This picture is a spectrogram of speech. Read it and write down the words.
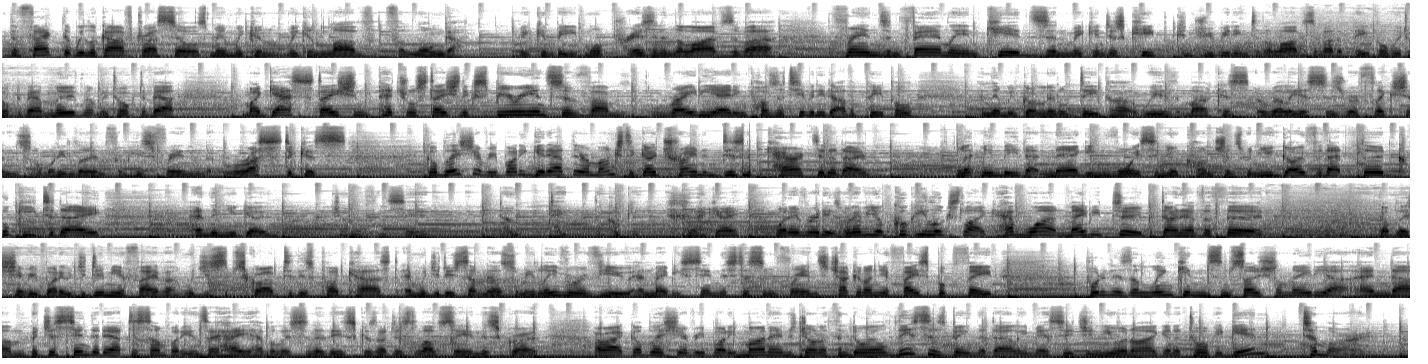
the fact that we look after ourselves mean we can we can love for longer we can be more present in the lives of our friends and family and kids, and we can just keep contributing to the lives of other people. We talked about movement, we talked about my gas station, petrol station experience of um, radiating positivity to other people, and then we've gone a little deeper with Marcus Aurelius's reflections on what he learned from his friend Rusticus. God bless you, everybody. Get out there amongst it. Go train and discipline character today. Let me be that nagging voice in your conscience when you go for that third cookie today and then you go, Jonathan said, don't take the cookie. okay? Whatever it is, whatever your cookie looks like, have one, maybe two, but don't have the third. God bless you, everybody. Would you do me a favor? Would you subscribe to this podcast and would you do something else for me? Leave a review and maybe send this to some friends. Chuck it on your Facebook feed. Put it as a link in some social media, and um, but just send it out to somebody and say, "Hey, have a listen to this," because I just love seeing this grow. All right, God bless you, everybody. My name's Jonathan Doyle. This has been the Daily Message, and you and I are going to talk again tomorrow.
